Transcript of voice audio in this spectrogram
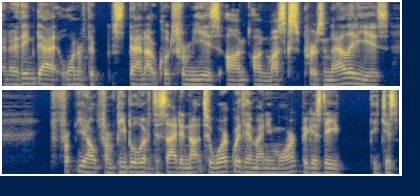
And I think that one of the standout quotes for me is on, on Musk's personality is, from, you know, from people who have decided not to work with him anymore because they, they just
